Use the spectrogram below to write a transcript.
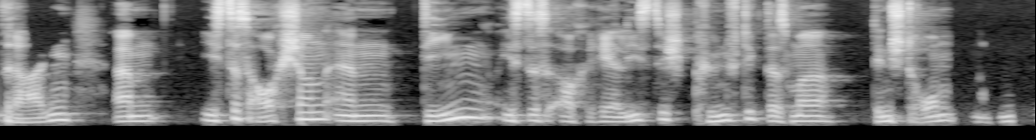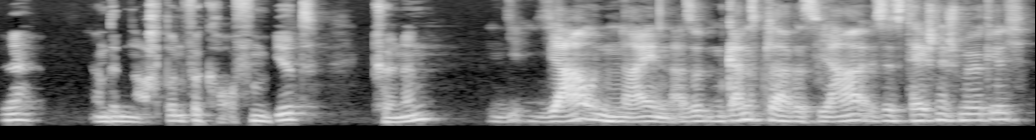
tragen. Ähm, ist das auch schon ein Ding? Ist das auch realistisch künftig, dass man den Strom an den Nachbarn verkaufen wird können? Ja und nein. Also ein ganz klares Ja. Es ist technisch möglich.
